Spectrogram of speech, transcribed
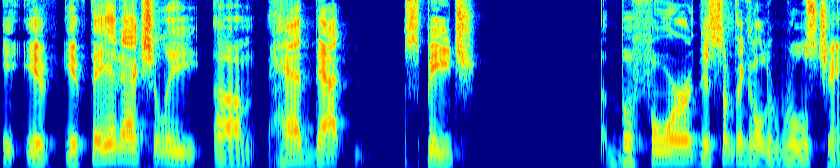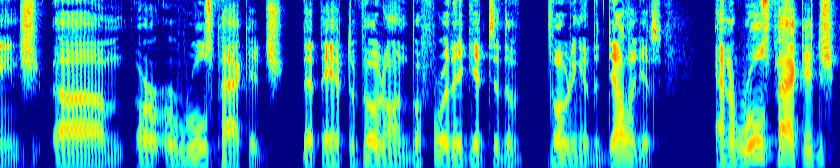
if if they had actually um, had that speech before there's something called a rules change um, or, or rules package that they have to vote on before they get to the voting of the delegates. And a rules package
